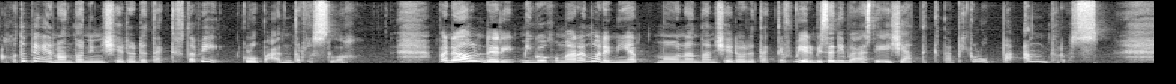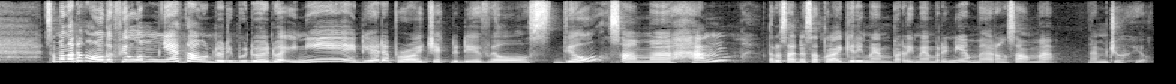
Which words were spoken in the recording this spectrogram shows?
Aku tuh pengen nontonin Shadow Detective tapi kelupaan terus loh. Padahal dari minggu kemarin udah niat mau nonton Shadow Detective biar bisa dibahas di Asiatic, tapi kelupaan terus. Sementara kalau untuk filmnya tahun 2022 ini dia ada project The Devil's Deal sama Han, terus ada satu lagi Remember. Remember ini yang bareng sama Nam Joo Hyuk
